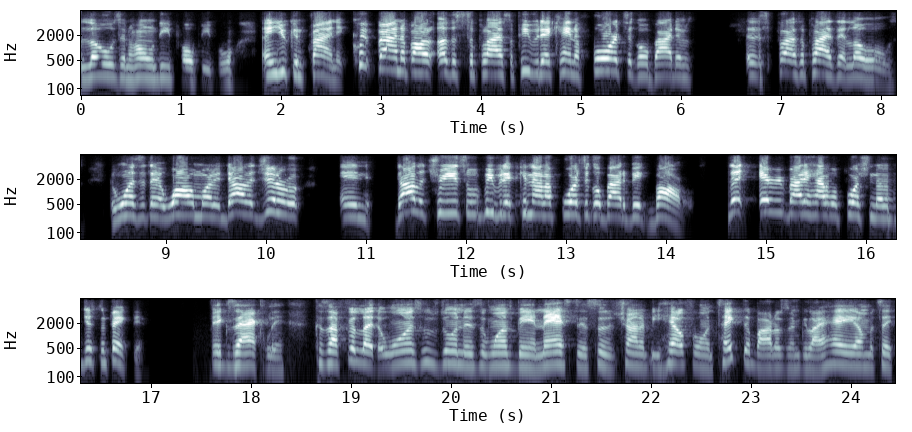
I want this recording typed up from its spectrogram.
Lowe's and Home Depot, people, and you can find it. Quit buying up all other supplies for people that can't afford to go buy them uh, supplies at Lowe's. The ones that at Walmart and Dollar General and Dollar Tree is for people that cannot afford to go buy the big bottles. Let everybody have a portion of disinfectant. Exactly, because I feel like the ones who's doing this, the ones being nasty, sort of trying to be helpful and take the bottles and be like, "Hey, I'm gonna take."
